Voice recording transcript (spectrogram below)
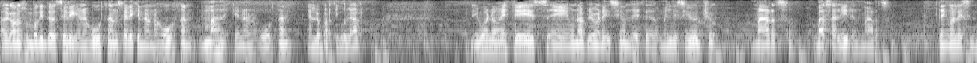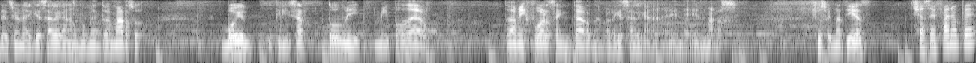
hablamos un poquito de series que nos gustan, series que no nos gustan, más de que no nos gustan en lo particular. Y bueno, este es eh, una primera edición de este 2018, marzo, va a salir en marzo. Tengo las intenciones de que salga en un momento de marzo. Voy a utilizar todo mi, mi poder toda mi fuerza interna para que salga en, en marzo. Yo soy Matías Yo soy Fanope.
